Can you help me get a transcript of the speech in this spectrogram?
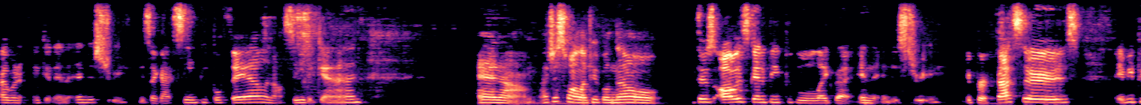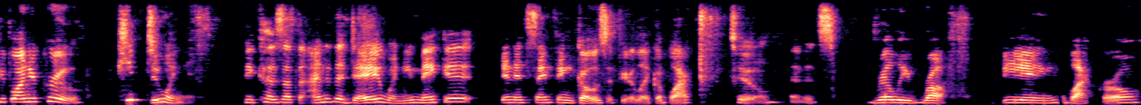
I wouldn't make it in the industry. He's like, I've seen people fail, and I'll see it again. And um, I just want to let people know there's always going to be people like that in the industry. Your professors, maybe people on your crew. Keep doing it because at the end of the day, when you make it, and the same thing goes if you're like a black too, and it's really rough being a black girl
